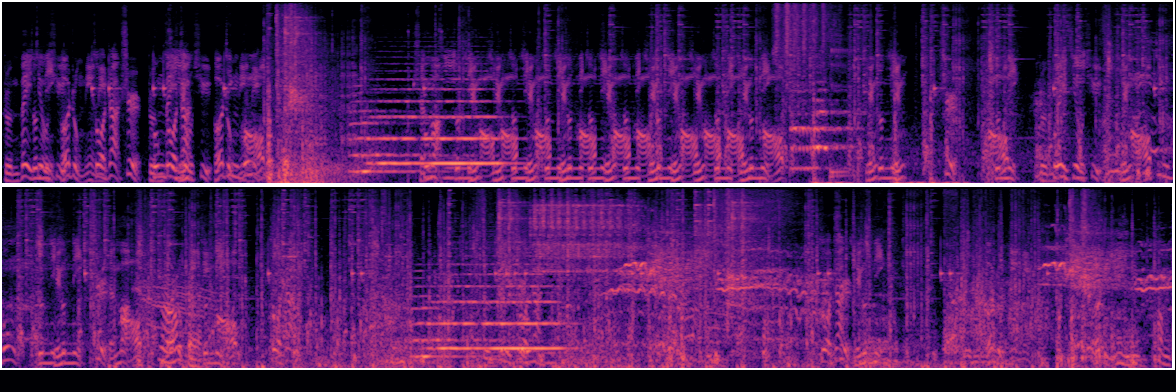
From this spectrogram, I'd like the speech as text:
准备就绪。建筑工。什 么正确？伐木伐木工。什么？备就绪。什么？正伐木工。何种命令？什么？是。何种命令？准备就绪。什么？作战。准备就绪。何种命令？作战。是。准备就绪。何种命令？什么？遵命。停。遵命，遵命，遵命，遵命，遵命，遵命，遵命，遵命，遵命，停，遵命，是，遵命，准备就绪，停，进攻，遵命，遵命，是什么？Não, 遵 cara. 命，作战，准备作战，作战，遵命，何种命令？何种命令？矿工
